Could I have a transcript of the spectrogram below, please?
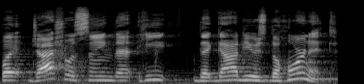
But Joshua is saying that he that God used the hornet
